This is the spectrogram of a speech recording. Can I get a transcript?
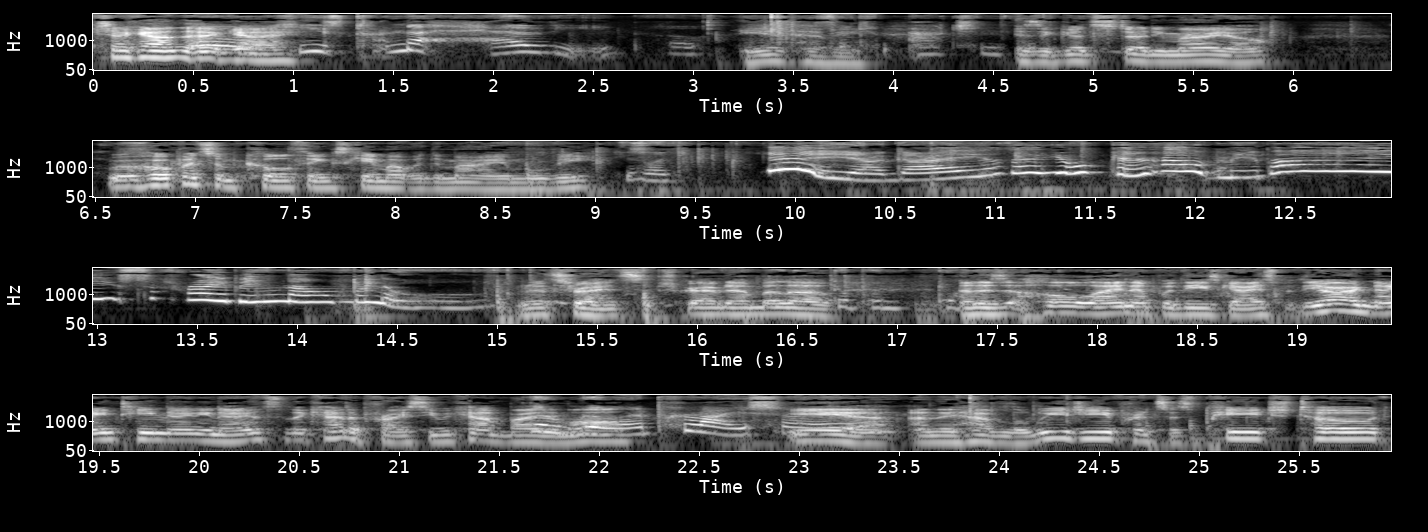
Check out that Oh, guy. He's kind of heavy, though. He is heavy. Like. Is a good sturdy Mario. We were hoping some cool things came out with the Mario movie. He's like, hey, uh, guys, you can help me by subscribing down below. That's right. Subscribe down below. And there's a whole lineup with these guys, but they are $19.99, so they're kind of pricey. We can't buy They're them all. really pricey. Yeah, and they have Luigi, Princess Peach, Toad,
